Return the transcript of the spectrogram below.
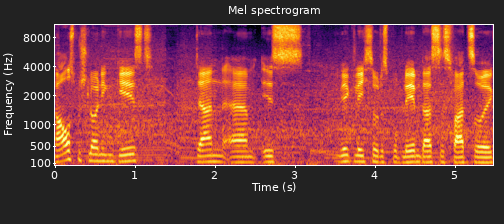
rausbeschleunigen gehst, dann ähm, ist wirklich so das Problem, dass das Fahrzeug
